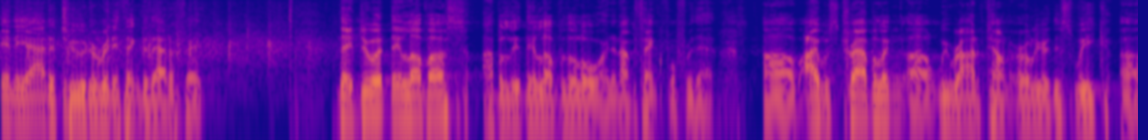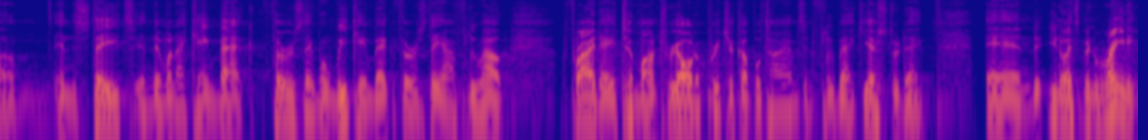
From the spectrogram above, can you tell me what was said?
any attitude or anything to that effect. They do it. They love us. I believe they love the Lord, and I'm thankful for that. Uh, I was traveling. Uh, we were out of town earlier this week um, in the States, and then when I came back Thursday, when we came back Thursday, I flew out Friday to Montreal to preach a couple times and flew back yesterday. And, you know, it's been raining.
